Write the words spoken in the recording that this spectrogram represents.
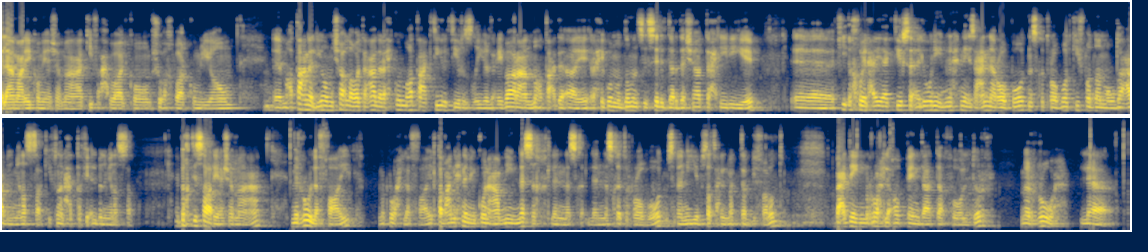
السلام عليكم يا جماعة. كيف أحوالكم؟ شو أخباركم اليوم؟ آه، مقطعنا اليوم إن شاء الله وتعالى رح يكون مقطع كتير كتير صغير. عبارة عن مقطع دقائق رح يكون من ضمن سلسلة دردشات تحليلية. آه، في إخوة الحقيقة كتير سألوني إنه نحن إذا عنا روبوت نسخة روبوت كيف بدنا نموضعها بالمنصة؟ كيف بدنا نحطها في قلب المنصة؟ باختصار يا جماعة بنروح ل file بنروح ل file طبعا نحن بنكون عاملين نسخ للنسخ لنسخة الروبوت. مثلا هي بسطح المكتب بفرض. بعدين بنروح ل Open Data Folder بنروح ل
